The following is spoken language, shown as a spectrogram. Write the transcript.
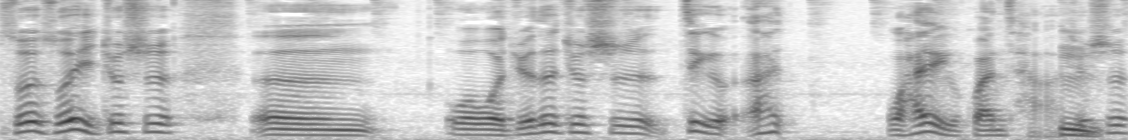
所以所以就是，嗯，我我觉得就是这个，哎，我还有一个观察，就是。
